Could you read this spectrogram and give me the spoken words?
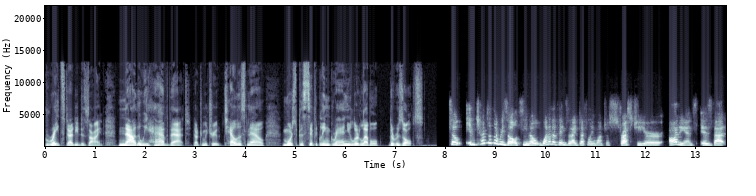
Great study design. Now that we have that, Dr. Dumitriu, tell us now, more specifically in granular level, the results. So, in terms of the results, you know, one of the things that I definitely want to stress to your audience is that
